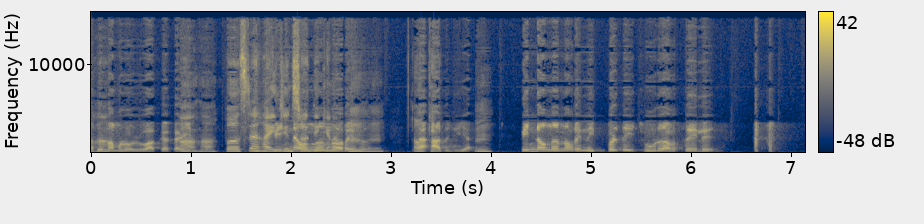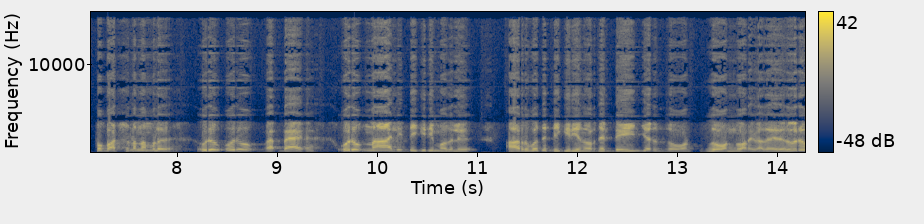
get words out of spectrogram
അത് നമ്മൾ ഒഴിവാക്കാൻ കഴിയും പിന്നെ ഒന്നെന്ന് പറയുന്നത് അത് ചെയ്യാം. പിന്നെ ഒന്നെന്ന് പറയുന്നത് ഇപ്പോഴത്തെ ഈ ചൂട് അവസ്ഥയിൽ ഇപ്പൊ ഭക്ഷണം നമ്മൾ ഒരു ഒരു ഒരു നാല് ഡിഗ്രി മുതൽ അറുപത് ഡിഗ്രി എന്ന് പറഞ്ഞ ഡേഞ്ചർ സോൺ സോൺ എന്ന് പറയും. അതായത് ഒരു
